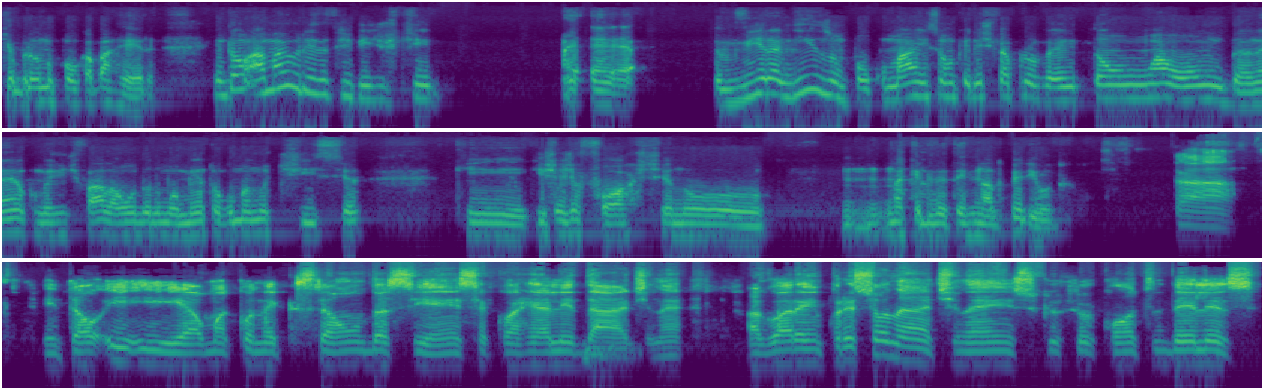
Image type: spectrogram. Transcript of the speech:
quebrando um pouco a barreira. Então, a maioria desses vídeos que é, é, viralizam um pouco mais são aqueles que aproveitam a onda, né? Como a gente fala, a onda no momento, alguma notícia que, que esteja forte no, naquele determinado período. Tá. Então, e, e, é uma conexão da ciência com a realidade, né? Agora é impressionante, né? Isso que o senhor conta deles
